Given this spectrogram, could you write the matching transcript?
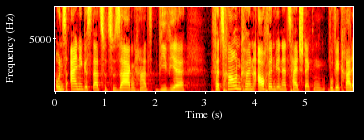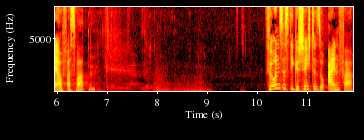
uns einiges dazu zu sagen hat, wie wir vertrauen können, auch wenn wir in der Zeit stecken, wo wir gerade auf was warten. Für uns ist die Geschichte so einfach,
